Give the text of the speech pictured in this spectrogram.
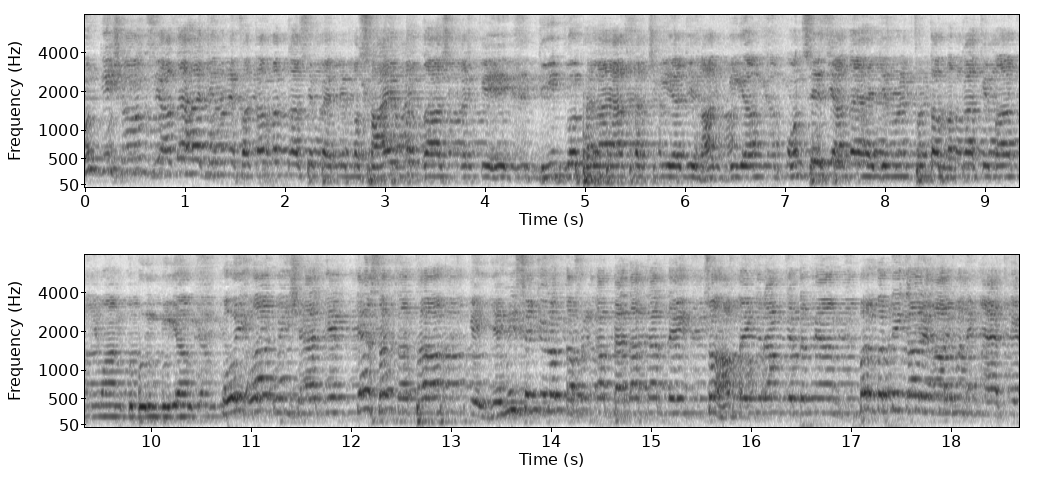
उनकी शान ज़्यादा है, जिन्होंने फतेह मक्का से पहले मसाए बर्दाश्त करके दीन को फैलाया, खर्च किया, जिहाद किया। उनसे ज़्यादा है, जिन्होंने फतेह मक्का के बाद ईमान कबूल किया। कोई आदमी शायद ये कह सकता था कि यहीं से चलो तफरीका पैदा कर दें सहाबा किराम के दरमियान परवरदिगार आलम ने ऐत के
